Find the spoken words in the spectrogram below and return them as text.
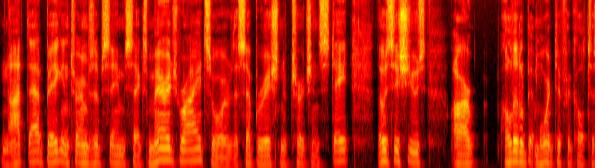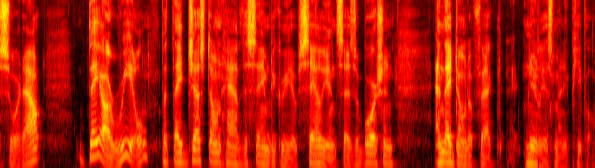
not that big in terms of same sex marriage rights or the separation of church and state. Those issues are a little bit more difficult to sort out. They are real, but they just don't have the same degree of salience as abortion, and they don't affect nearly as many people.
